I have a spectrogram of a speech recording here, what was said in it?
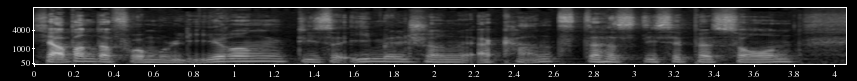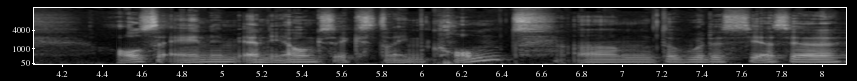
Ich habe an der Formulierung dieser E-Mail schon erkannt, dass diese Person aus einem Ernährungsextrem kommt. Ähm, da wurde sehr, sehr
